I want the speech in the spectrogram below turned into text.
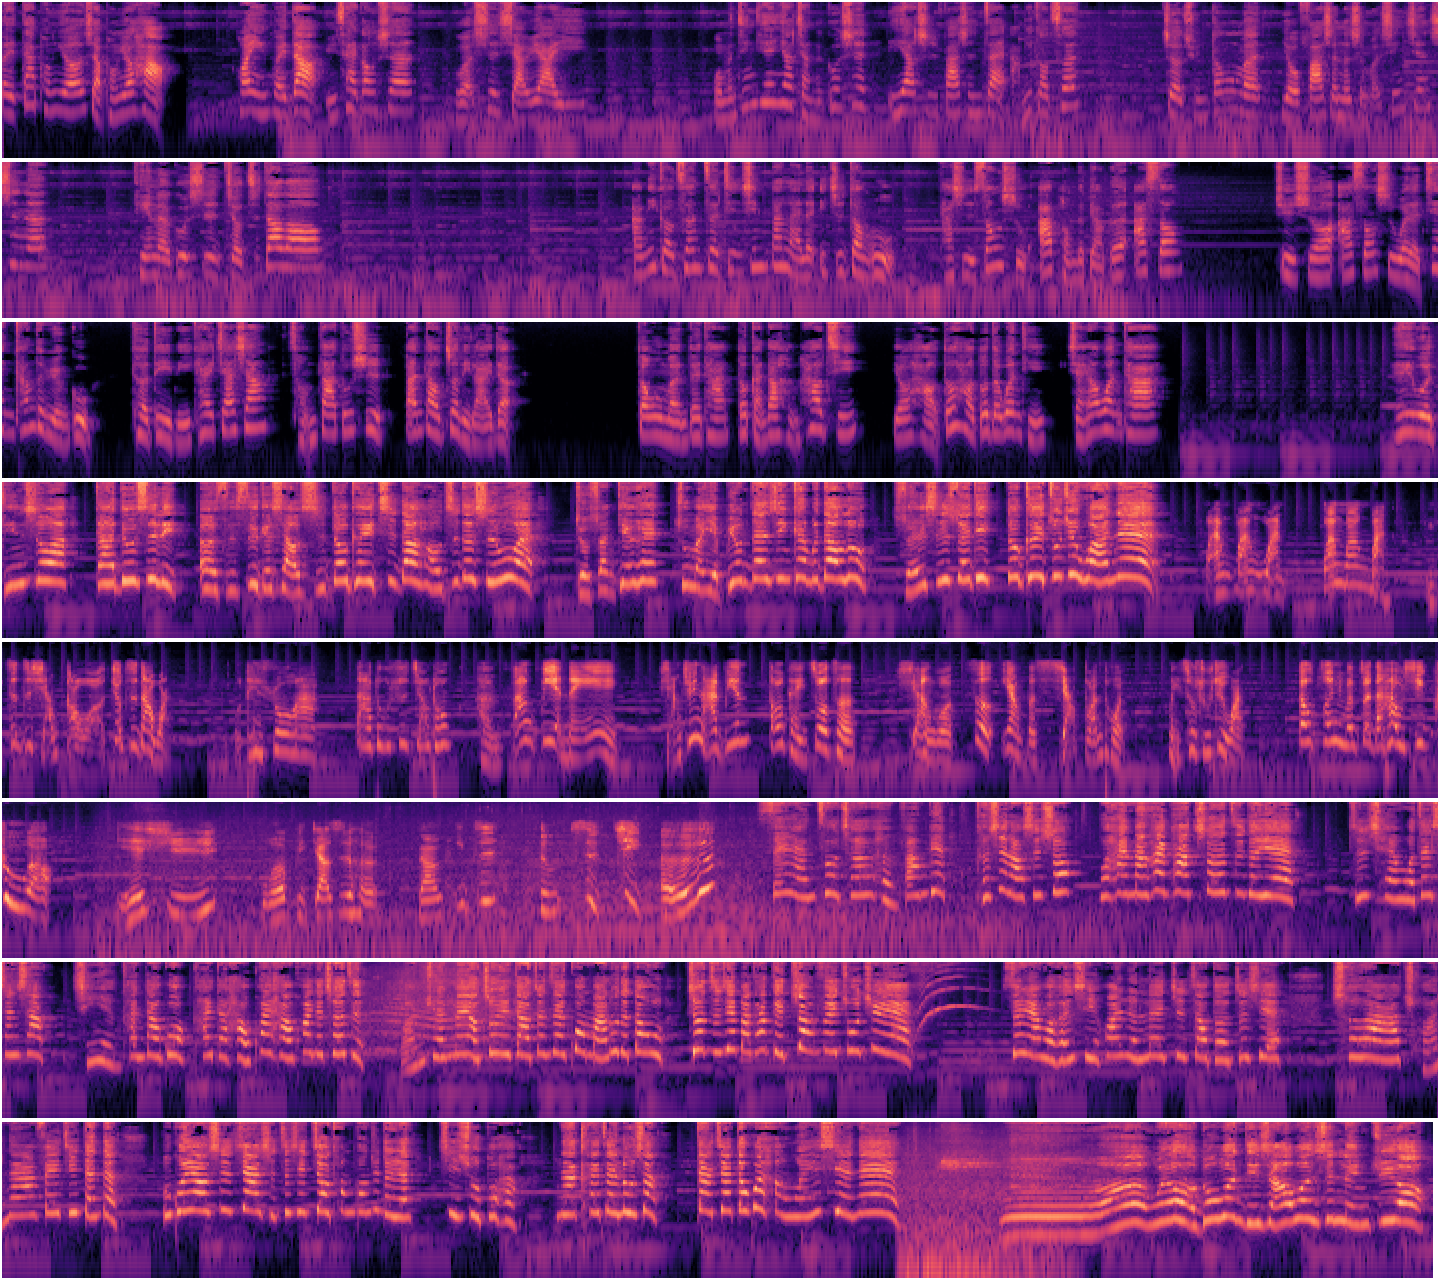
各位大朋友、小朋友好，欢迎回到鱼菜共生，我是小鱼阿姨。我们今天要讲的故事一样是发生在阿米狗村，这群动物们又发生了什么新鲜事呢？听了故事就知道喽。阿米狗村最近新搬来了一只动物，它是松鼠阿鹏的表哥阿松。据说阿松是为了健康的缘故。特地离开家乡，从大都市搬到这里来的。动物们对他都感到很好奇，有好多好多的问题想要问他。哎，我听说啊，大都市里二十四个小时都可以吃到好吃的食物，哎，就算天黑，出门也不用担心看不到路，随时随地都可以出去玩呢。玩玩玩玩玩玩，你这只小狗啊，就知道玩。我听说啊，大都市交通很方便呢，想去哪边都可以坐车。像我这样的小短腿，每次出去玩都追你们追的好辛苦哦。也许我比较适合当一只都市企鹅。虽然坐车很方便，可是老实说，我还蛮害怕车子的耶。之前我在山上。亲眼看到过开得好快好快的车子，完全没有注意到正在过马路的动物，就直接把它给撞飞出去。耶！虽然我很喜欢人类制造的这些车啊、船啊、飞机等等，不过要是驾驶这些交通工具的人技术不好，那开在路上大家都会很危险呢。我啊，我有好多问题想要问新邻居哦。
